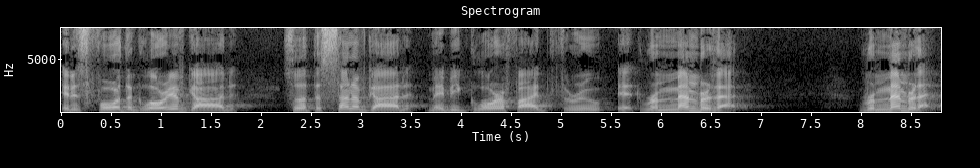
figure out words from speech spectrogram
It is for the glory of God, so that the Son of God may be glorified through it. Remember that. Remember that.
